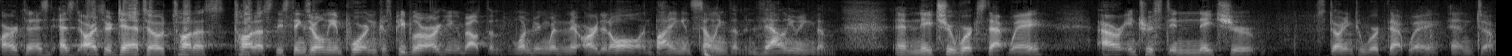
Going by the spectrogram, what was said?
art. And as, as Arthur Danto taught us, taught us, these things are only important because people are arguing about them, wondering whether they're art at all, and buying and selling them, and valuing them. And nature works that way. Our interest in nature starting to work that way. And um,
